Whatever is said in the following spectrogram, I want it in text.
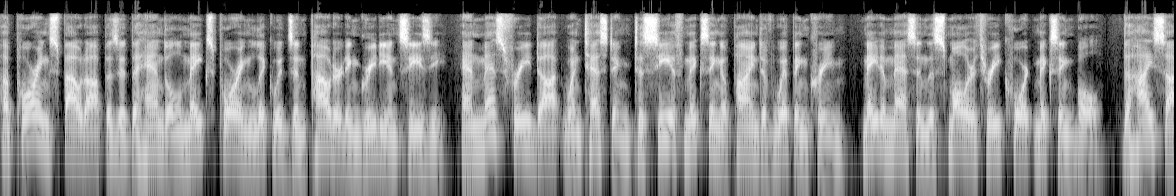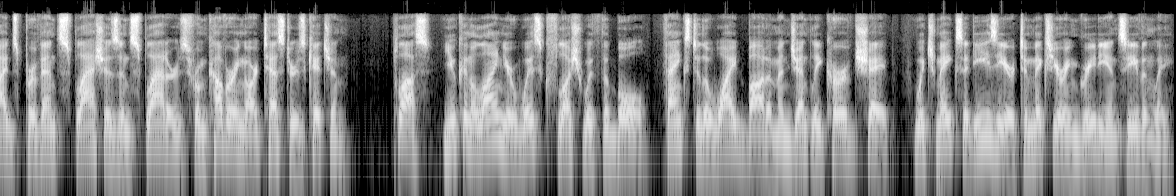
A pouring spout opposite the handle makes pouring liquids and powdered ingredients easy and mess-free. When testing to see if mixing a pint of whipping cream made a mess in the smaller 3-quart mixing bowl, the high sides prevent splashes and splatters from covering our tester's kitchen. Plus, you can align your whisk flush with the bowl thanks to the wide bottom and gently curved shape, which makes it easier to mix your ingredients evenly.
